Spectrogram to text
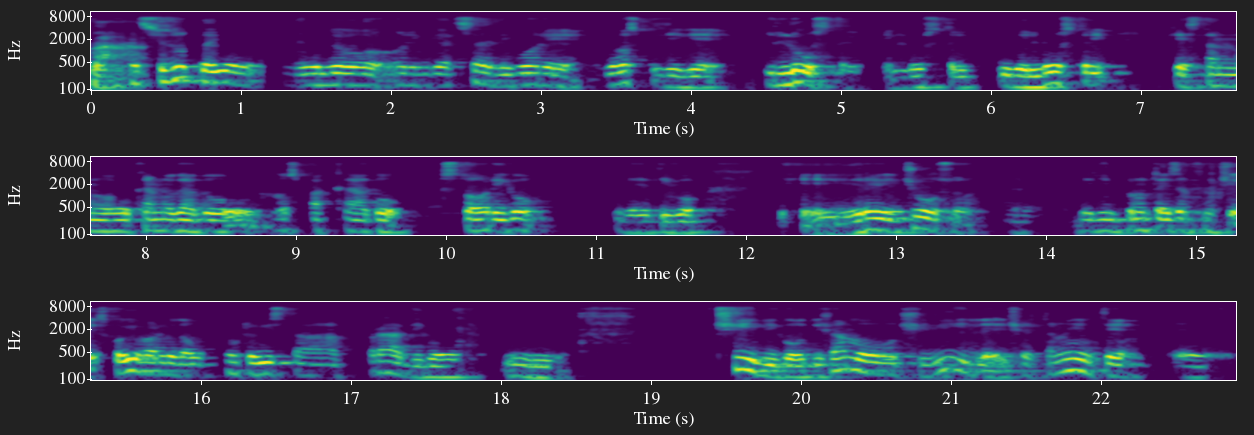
Ma anzitutto io voglio ringraziare di cuore gli ospiti che illustri, illustri, più che illustri, che, stanno, che hanno dato uno spaccato storico etico e religioso eh, dell'impronta di San Francesco. Io parlo da un punto di vista pratico, mh, mm, civico, diciamo civile, certamente eh,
